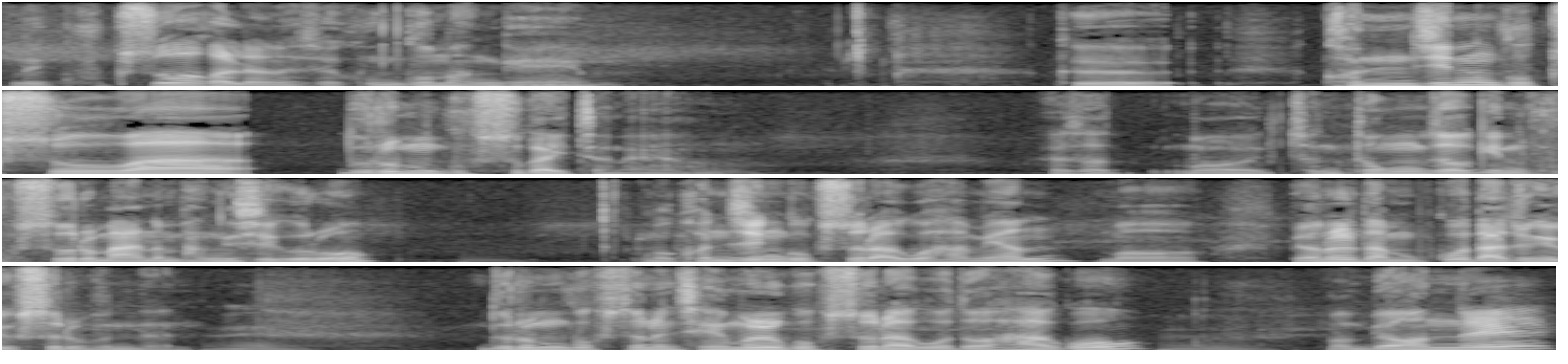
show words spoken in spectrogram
근데 국수와 관련해서 궁금한 게 그 건진 국수와 누름 국수가 있잖아요. 그래서 뭐 전통적인 국수를 많은 방식으로 뭐 건진 국수라고 하면 뭐 면을 담고 나중에 육수를 붓는. 누름 국수는 재물 국수라고도 하고 뭐 면을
